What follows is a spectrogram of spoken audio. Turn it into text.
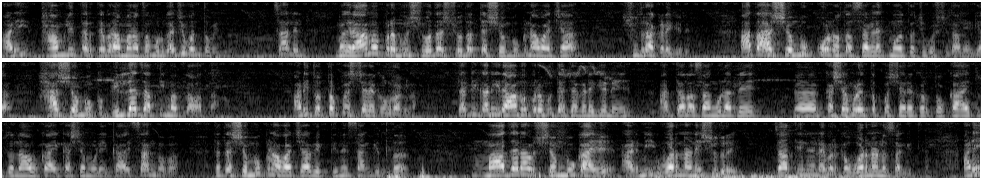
आणि थांबली तर त्या ब्राह्मणाचा मुलगा जिवंत होईल. चालेल. मग रामप्रभू शोधत शोधत त्या शंभूक नावाच्या शूद्राकडे गेले. आता हा शंभूक कोण होता? सगळ्यात महत्त्वाची गोष्ट जाणून घ्या. हा शंभूक भिल्ल जातीमधला होता. आणि तो तपश्चर्या करू लागला. त्या ठिकाणी रामप्रभू त्याच्याकडे गेले आणि त्याला सांगू लागले कशामुळे तपश्चर्या करतो? काय? तुझं नाव काय? कशामुळे काय? सांग बाबा. तर त्या शंभूक नावाच्या व्यक्तीने सांगितलं माझं नाव शंभूक आहे आणि मी वर्णाने शूद्र आहे. जातीने नाही बरं का वर्णानं सांगितलं. आणि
